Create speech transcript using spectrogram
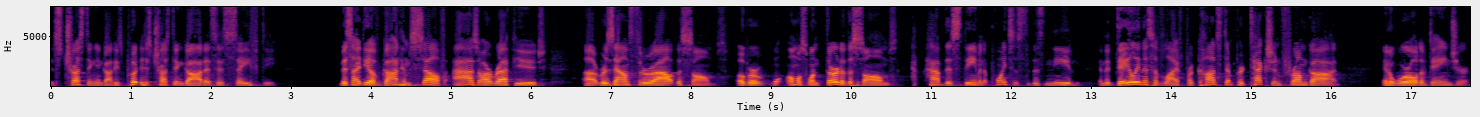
it's trusting in God. He's put his trust in God as his safety. This idea of God himself as our refuge uh, resounds throughout the Psalms. Over w- almost one third of the Psalms have this theme, and it points us to this need in the dailiness of life for constant protection from God in a world of danger.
